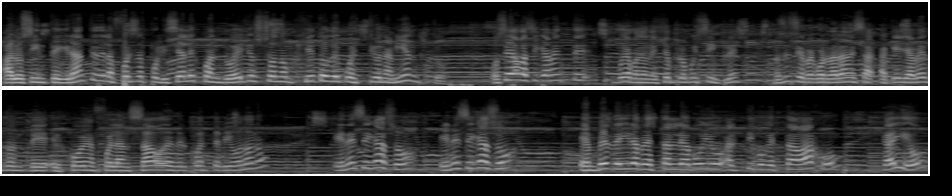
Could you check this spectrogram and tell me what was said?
a los integrantes de las fuerzas policiales cuando ellos son objeto de cuestionamiento. O sea, básicamente, voy a poner un ejemplo muy simple. No sé si recordarán esa, aquella vez donde el joven fue lanzado desde el puente Pío. En ese caso, en ese caso, en vez de ir a prestarle apoyo al tipo que está abajo, caído,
